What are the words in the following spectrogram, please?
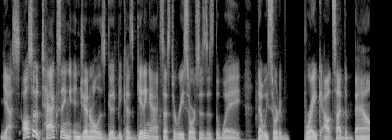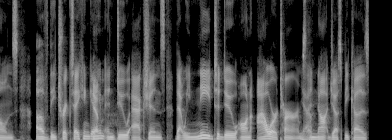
Yes. Also, taxing in general is good because getting access to resources is the way that we sort of break outside the bounds of the trick taking Yep. game and do actions that we need to do on our terms Yeah. and not just because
